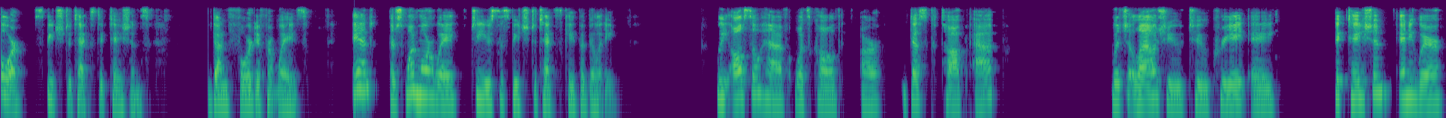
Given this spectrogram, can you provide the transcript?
four speech to text dictations done four different ways. And there's one more way to use the speech to text capability. We also have what's called our desktop app, which allows you to create a dictation anywhere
